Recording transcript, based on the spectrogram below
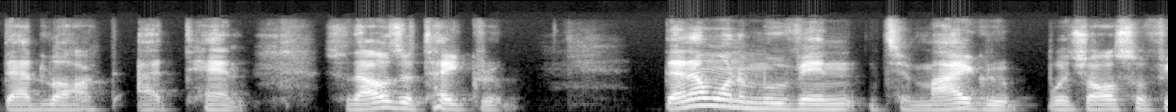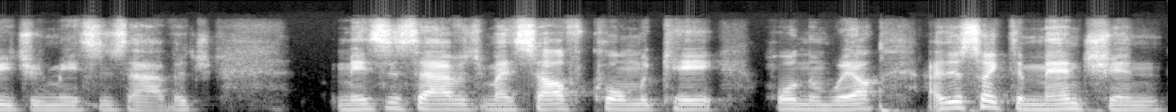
deadlocked at 10. So that was a tight group. Then I want to move in to my group, which also featured Mason Savage. Mason Savage, myself, Cole McKay, Holden Whale. I just like to mention,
